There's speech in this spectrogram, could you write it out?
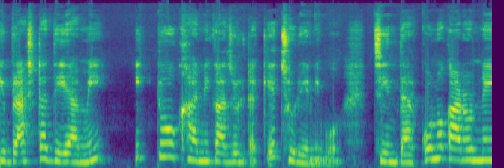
এই ব্রাশটা দিয়ে আমি একটুখানি কাজলটাকে ছড়িয়ে নিব। চিন্তার কোনো কারণে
